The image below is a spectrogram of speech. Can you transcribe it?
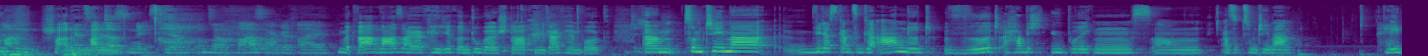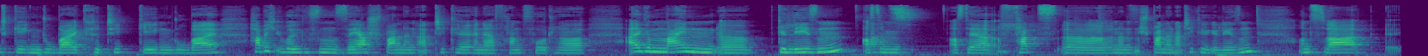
Mann, Schade, jetzt Mann. das nichts hier mit unserer Wahrsagerei. Mit Wahr Wahrsagerkarriere in Dubai starten, gar keinen Bock. Ähm, zum Thema, wie das Ganze geahndet wird, habe ich übrigens, ähm, also zum Thema Hate gegen Dubai, Kritik gegen Dubai, habe ich übrigens einen sehr spannenden Artikel in der Frankfurter Allgemeinen äh, gelesen, aus dem aus der FAZ äh, einen spannenden Artikel gelesen. Und zwar äh,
